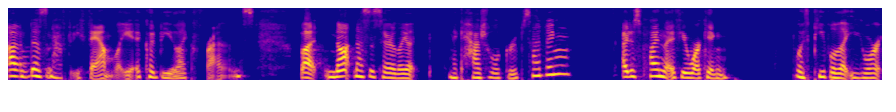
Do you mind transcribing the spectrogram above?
uh, it doesn't have to be family; it could be like friends, but not necessarily like in a casual group setting. I just find that if you're working with people that you're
